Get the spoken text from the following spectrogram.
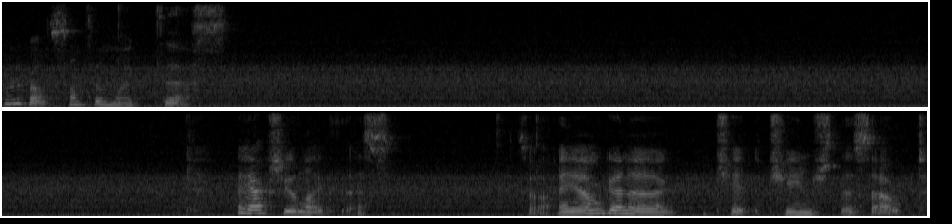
what about something like this? I actually like this. So I am going to ch change this out.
